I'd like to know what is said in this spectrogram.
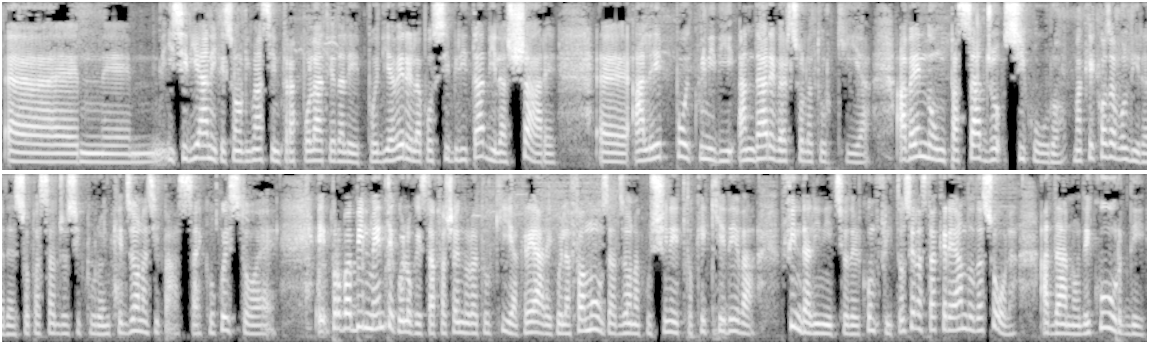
ehm, i siriani che sono rimasti intrappolati ad Aleppo è di avere la possibilità di lasciare eh, Aleppo e quindi di andare verso la Turchia, avendo un passaggio sicuro. Ma che cosa vuol dire adesso passaggio sicuro? In che zona si passa? Ecco, questo è. E probabilmente quello che sta facendo la Turchia, creare quella famosa zona cuscinetto che chiedeva fin dall'inizio del conflitto, se la sta creando da sola, a danno dei curdi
